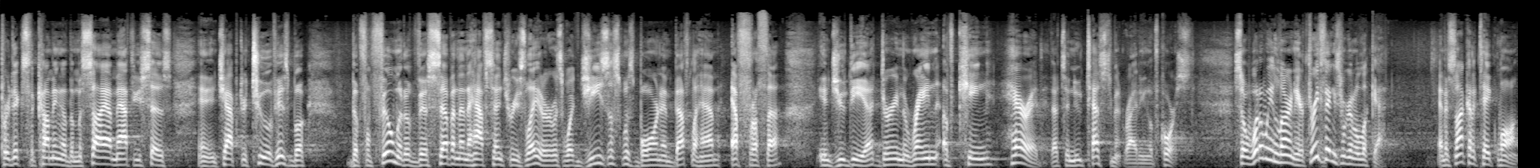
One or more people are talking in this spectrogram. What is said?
predicts the coming of the Messiah. Matthew says in chapter 2 of his book, the fulfillment of this seven and a half centuries later was what Jesus was born in Bethlehem, Ephrathah in Judea during the reign of King Herod. That's a New Testament writing, of course. So, what do we learn here? Three things we're going to look at, and it's not going to take long.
